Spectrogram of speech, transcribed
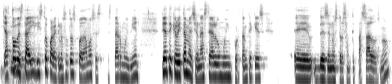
Ya todo está ahí listo para que nosotros podamos estar muy bien. Fíjate que ahorita mencionaste algo muy importante que es eh, desde nuestros antepasados, ¿no?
